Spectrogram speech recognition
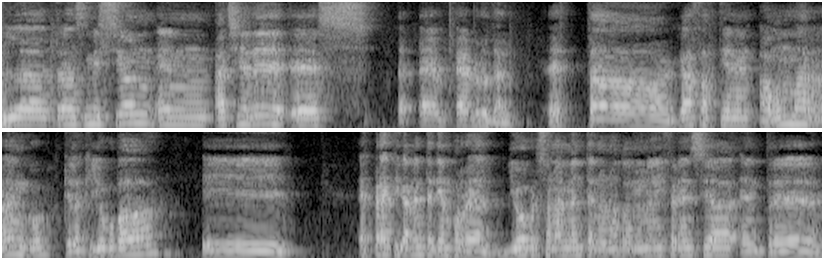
La transmisión en HD es, es, brutal. Estas gafas tienen aún más rango que las que yo ocupaba y es prácticamente tiempo real. Yo personalmente no noto ni una diferencia entre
